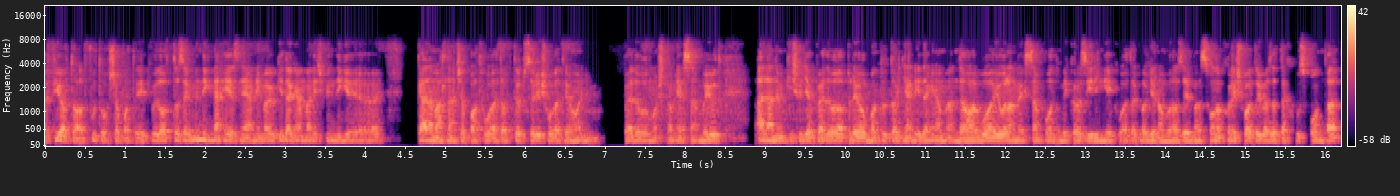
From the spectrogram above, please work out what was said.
fiatal futócsapat épül, ott azért mindig nehéz nyerni, mert ők idegenben is mindig kellemetlen csapat voltak, többször is volt olyan, hogy például most ami eszembe jut, ellenünk is ugye például a play tudtak nyerni idegenben, de ha volt jól emlékszem pont, amikor az íringék voltak ugyanabban az évben, szónokon is volt, hogy vezettek 20 ponttal.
